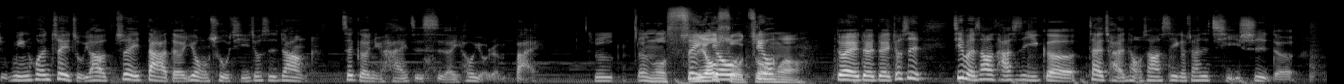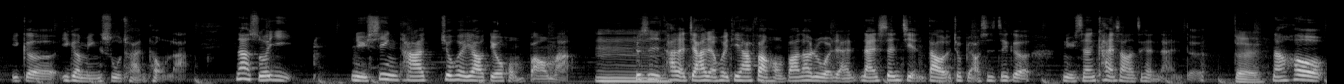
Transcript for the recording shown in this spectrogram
冥婚最主要、最大的用处，其实就是让这个女孩子死了以后有人拜，就是那种死有所终啊。对对对，就是基本上它是一个在传统上是一个算是歧视的一个一个民俗传统啦。那所以女性她就会要丢红包嘛，嗯，就是她的家人会替她放红包。那如果男男生捡到了，就表示这个女生看上了这个男的，对，然后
